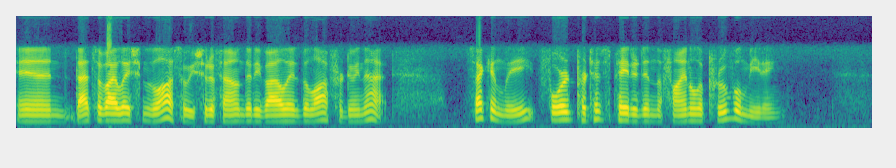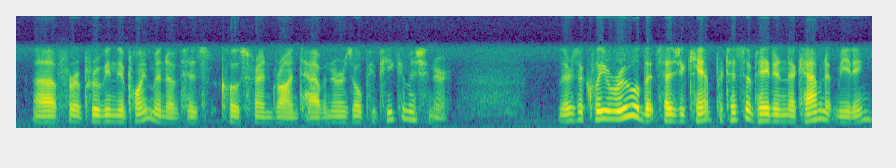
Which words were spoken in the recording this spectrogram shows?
And that's a violation of the law, so we should have found that he violated the law for doing that. Secondly, Ford participated in the final approval meeting uh, for approving the appointment of his close friend Ron Taverner as OPP commissioner there's a clear rule that says you can't participate in a cabinet meeting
